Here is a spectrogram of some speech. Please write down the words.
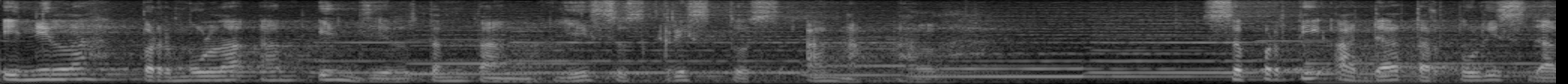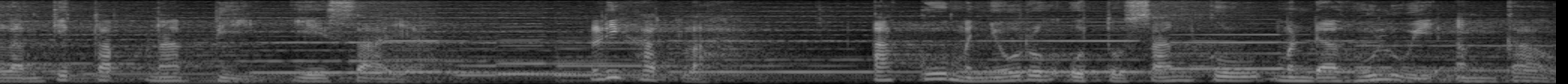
Inilah permulaan Injil tentang Yesus Kristus anak Allah. Seperti ada tertulis dalam kitab Nabi Yesaya. Lihatlah, aku menyuruh utusanku mendahului engkau.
